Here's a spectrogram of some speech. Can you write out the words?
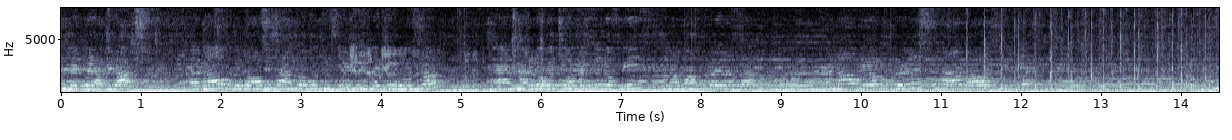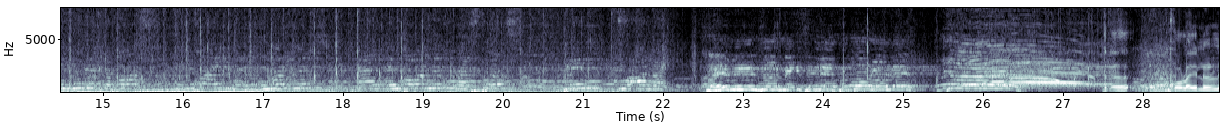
movement letter Abhiraj. കോളേജുകളിൽ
